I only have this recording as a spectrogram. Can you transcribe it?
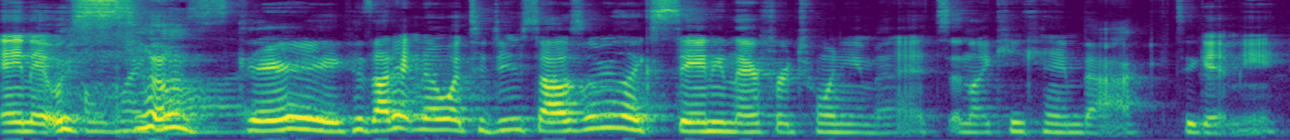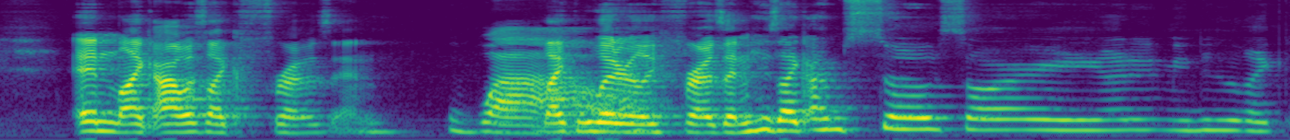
and it was Oh so God. scary because i didn't know what to do so i was literally like standing there for 20 minutes and like he came back to get me and like I was like frozen, wow. like literally frozen. He's like, "I'm so sorry. I didn't mean to like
